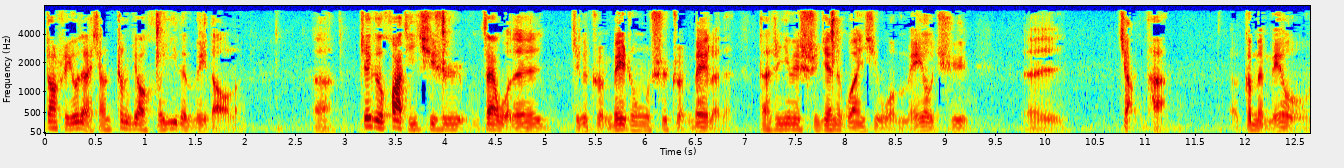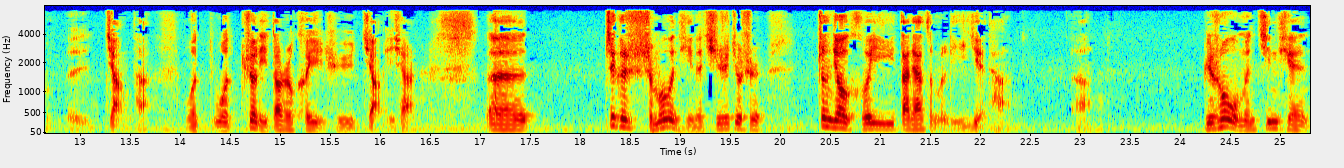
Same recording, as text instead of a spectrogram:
倒是有点像政教合一的味道了。呃，这个话题其实在我的这个准备中是准备了的，但是因为时间的关系，我没有去呃讲它，呃根本没有呃讲它。我我这里到时候可以去讲一下。呃，这个是什么问题呢？其实就是政教合一，大家怎么理解它啊？比如说我们今天。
